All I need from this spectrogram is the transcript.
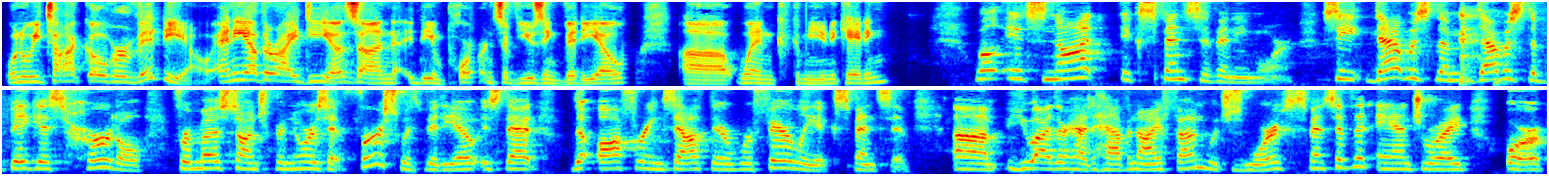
when we talk over video. Any other ideas on the importance of using video uh, when communicating? Well, it's not expensive anymore. See, that was the that was the biggest hurdle for most entrepreneurs at first with video is that the offerings out there were fairly expensive. Um, you either had to have an iPhone, which is more expensive than Android, or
